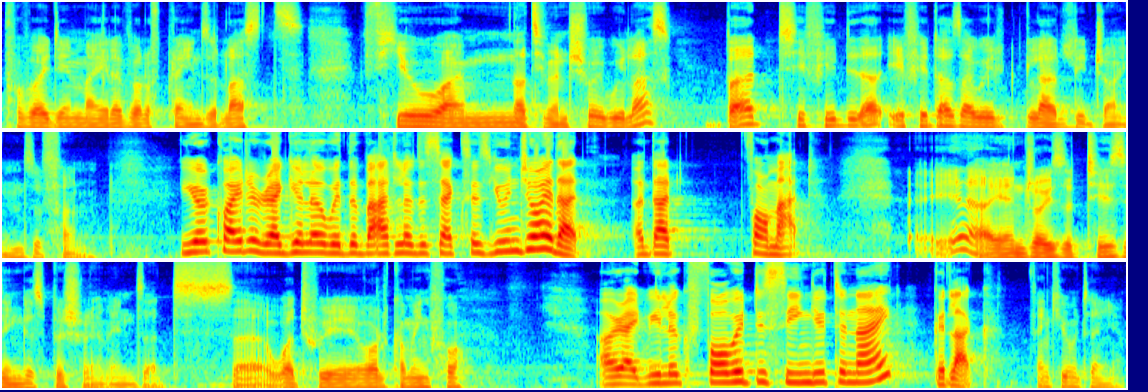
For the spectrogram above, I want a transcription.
providing my level of play in the last few, I'm not even sure he will ask. But if he, if he does, I will gladly join the fun. You're quite a regular with the Battle of the Sexes. You enjoy that uh, that format. Uh, yeah, I enjoy the teasing, especially. I mean, that's uh, what we're all coming for. All right, we look forward to seeing you tonight. Good luck. Thank you, Tania.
